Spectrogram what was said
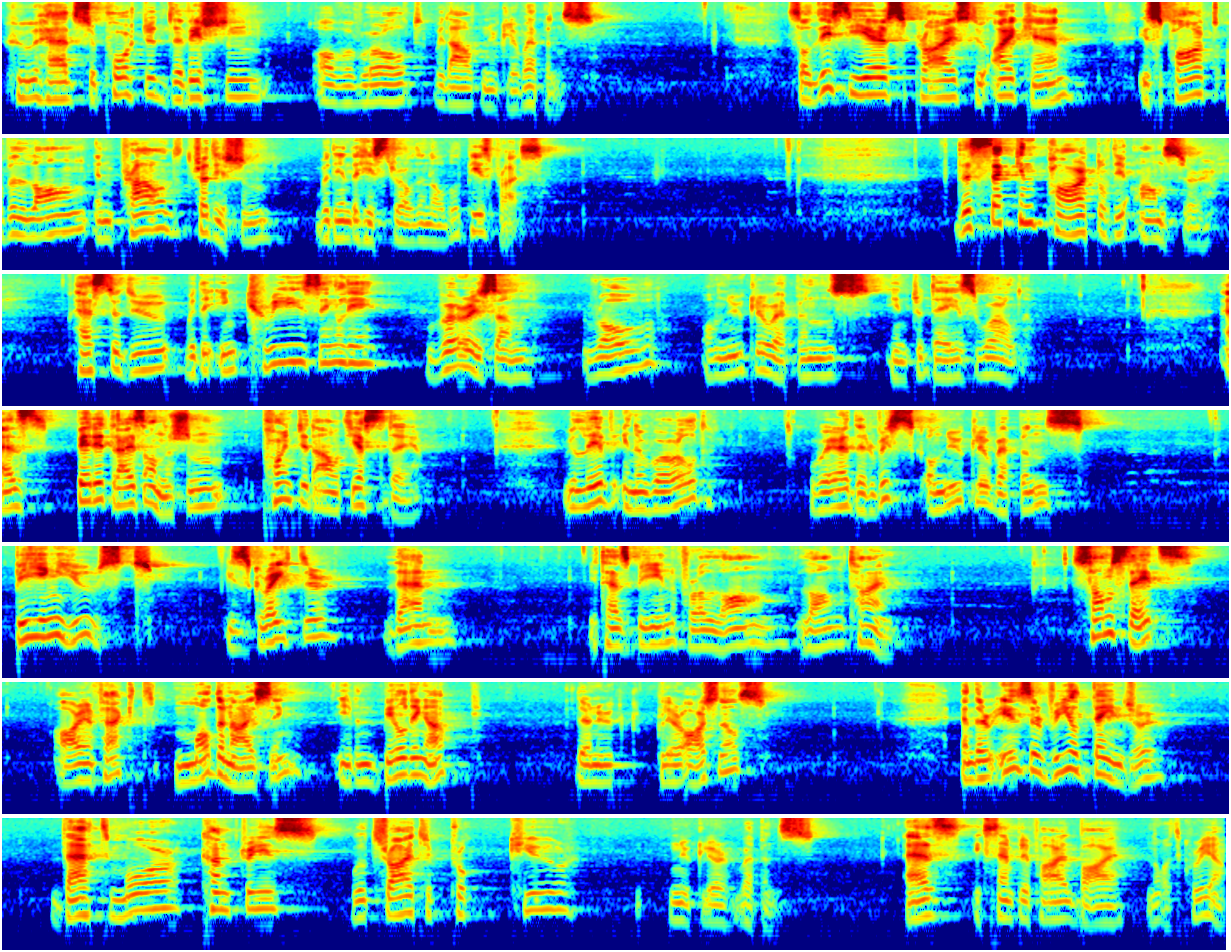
who had supported the vision of a world without nuclear weapons. So, this year's prize to ICAN is part of a long and proud tradition within the history of the Nobel Peace Prize. The second part of the answer has to do with the increasingly worrisome role of nuclear weapons in today's world. As Berit Reiss-Andersen pointed out yesterday, we live in a world where the risk of nuclear weapons being used is greater than it has been for a long, long time. Some states are, in fact, modernizing, even building up their nuclear arsenals. And there is a real danger that more countries will try to procure nuclear weapons, as exemplified by North Korea.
